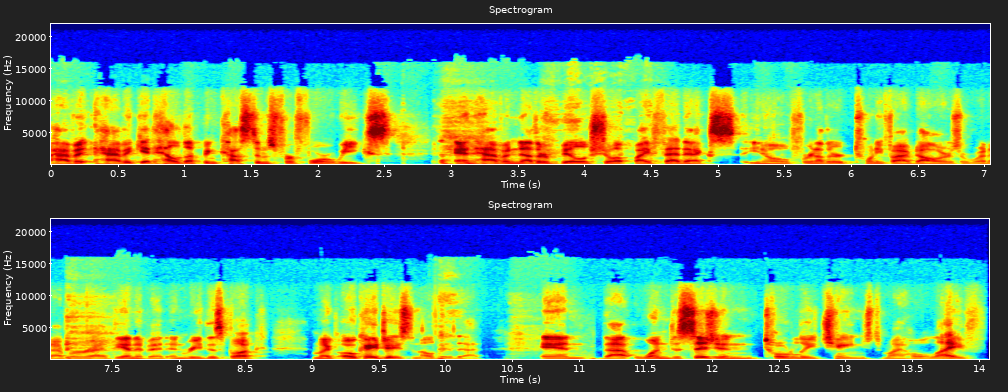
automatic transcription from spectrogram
have it have it get held up in customs for four weeks, and have another bill show up by FedEx, you know, for another twenty five dollars or whatever at the end of it, and read this book. I'm like, okay, Jason, I'll do that. And that one decision totally changed my whole life.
